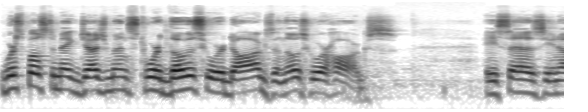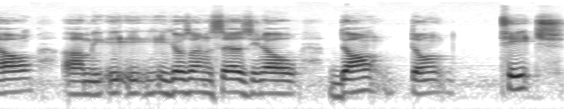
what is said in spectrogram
we're supposed to make judgments toward those who are dogs and those who are hogs. He says, you know, um, he, he, goes on and says, you know, don't don't teach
